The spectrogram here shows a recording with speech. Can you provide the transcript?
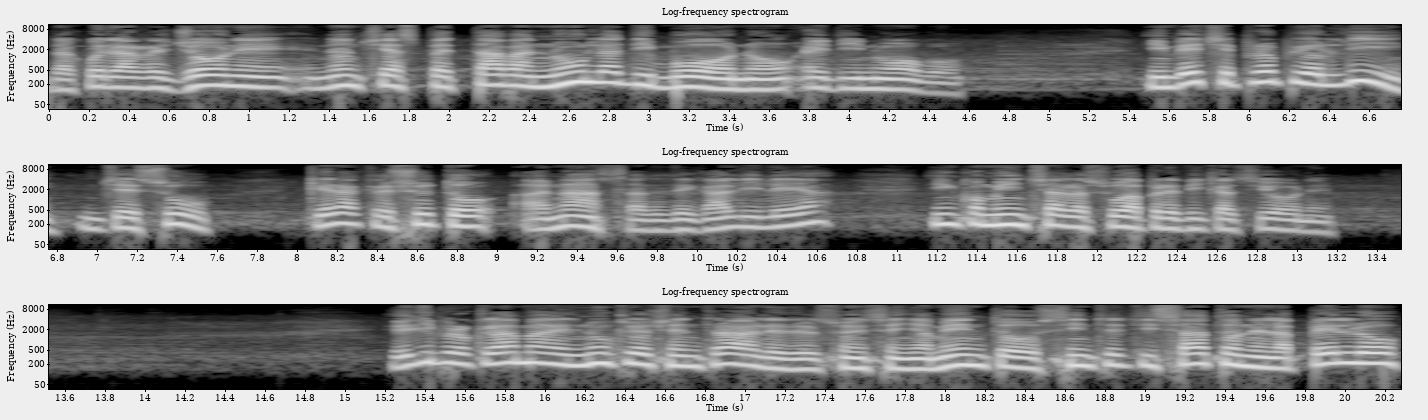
da quella regione non ci aspettava nulla di buono e di nuovo. Invece proprio lì Gesù, che era cresciuto a Nazareth de Galilea, incomincia la sua predicazione. Egli proclama il nucleo centrale del suo insegnamento sintetizzato nell'appello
